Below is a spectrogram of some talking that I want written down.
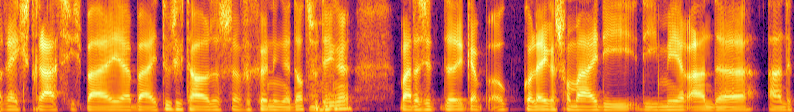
registraties bij, uh, bij toezichthouders, uh, vergunningen, dat soort mhm. dingen. Maar er zit, ik heb ook collega's van mij die, die meer aan de, aan de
